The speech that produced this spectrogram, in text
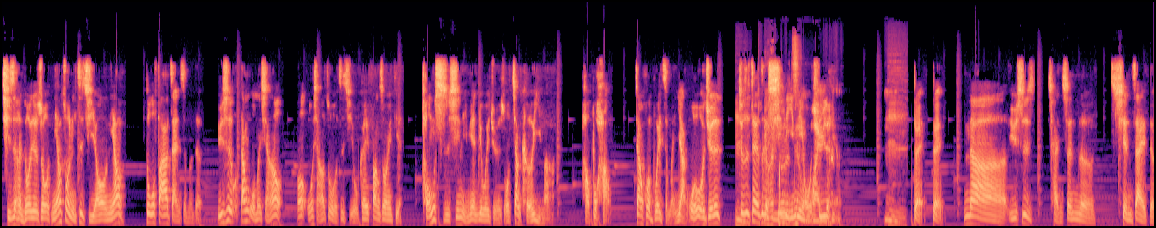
其实很多就是说你要做你自己哦，你要多发展什么的。于是当我们想要哦，我想要做我自己，我可以放松一点，同时心里面又会觉得说这样可以吗？好不好？这样会不会怎么样？我我觉得就是在这个心理扭曲的，嗯，对对。那于是产生了现在的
